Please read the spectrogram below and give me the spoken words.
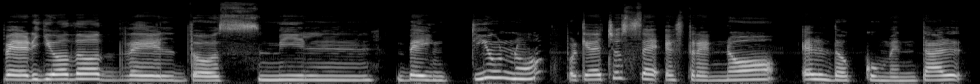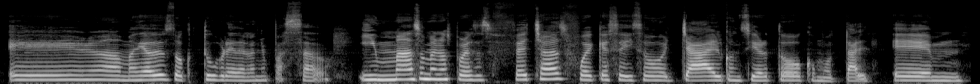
periodo del 2021 porque de hecho se estrenó el documental a mediados de octubre del año pasado y más o menos por esas fechas fue que se hizo ya el concierto como tal. Em,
